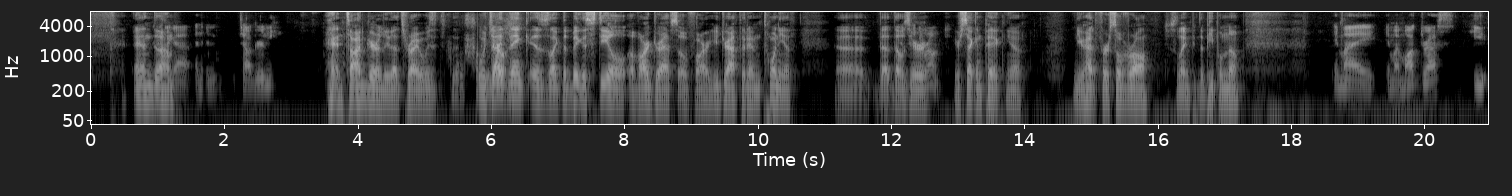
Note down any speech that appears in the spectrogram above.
and I um got, and then Child Gurley. and Todd Gurley, that's right, was which I think is like the biggest steal of our draft so far. You drafted him 20th. Uh that that was Second your your second pick, yeah. You had first overall, just letting the people know. in my in my mock drafts, he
